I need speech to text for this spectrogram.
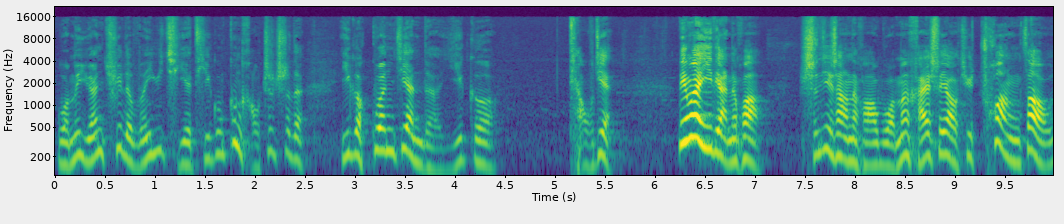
我们园区的文娱企业提供更好支持的一个关键的一个条件。另外一点的话，实际上的话，我们还是要去创造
